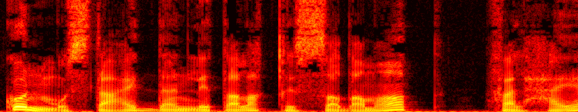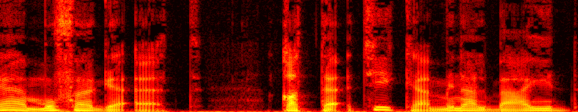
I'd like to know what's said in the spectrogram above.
كن مستعدا لتلقي الصدمات فالحياة مفاجآت. قد تأتيك من البعيد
